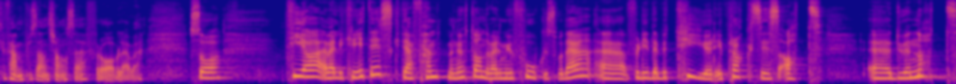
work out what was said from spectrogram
25 sjanse for å overleve. Så Tida er veldig kritisk. De er 15 minuttene, det er veldig mye fokus på det. fordi det betyr i praksis at du er nødt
